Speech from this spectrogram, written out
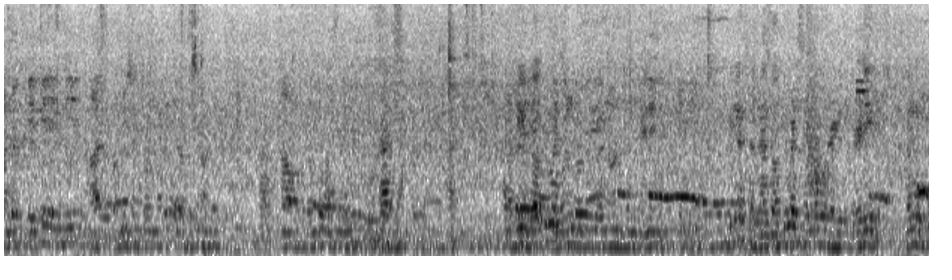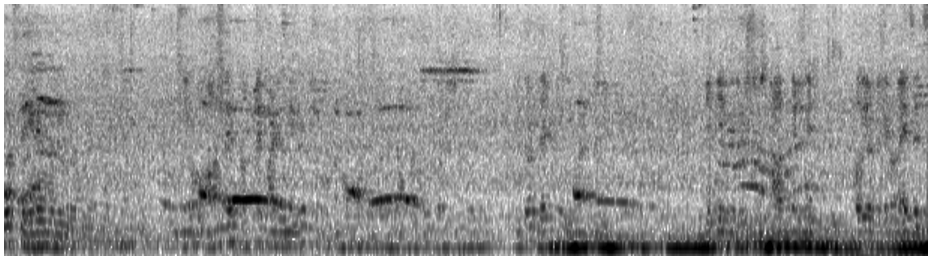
ಅಂದರೆ ಕೆ ಟಿ ಎಂ ಆರು ಪರ್ಮಿಷನ್ ತೊಗೊಂಡ್ಮೇಲೆ ನಾವು ಒಂದು ಒಂದ್ಸರಿ ಈ ಡಾಕ್ಯುಮೆಂಟ್ಸ್ ಒಂದು ಏನು ಅಂತ ಏನೇನು ಇಲ್ಲ ಸರ್ ನಾನು ಡಾಕ್ಯುಮೆಂಟ್ಸ್ ಎಲ್ಲ ರೆಡಿ ರೆಡಿ ಇದೆ. ನಮಗೆ ತೋರಿಸಿ ಏನೇನು ನಿಮ್ಮ ಡಾಕ್ಯುಮೆಂಟ್ಸ್ ನೀವು ಆನ್ಲೈನ್ ಅಪ್ಲೈ ಮಾಡಿದ ಮೇಲೆ ನೀವು without that K T M registration ಆದಮೇಲೆ. How get get licence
